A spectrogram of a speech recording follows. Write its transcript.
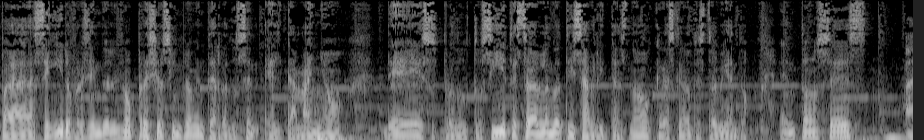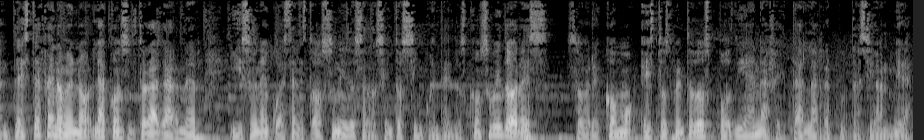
para seguir ofreciendo el mismo precio simplemente reducen el tamaño de sus productos. Sí, te estoy hablando a ti, sabritas, no creas que no te estoy viendo. Entonces, ante este fenómeno, la consultora Gartner hizo una encuesta en Estados Unidos a 252 consumidores sobre cómo estos métodos podían afectar la reputación. Mira,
